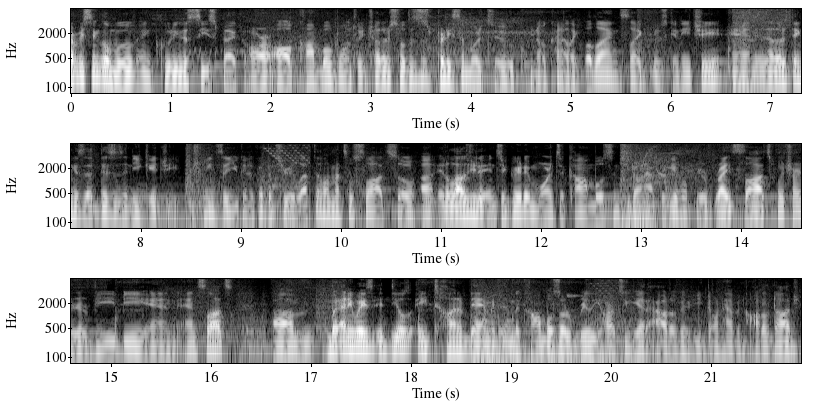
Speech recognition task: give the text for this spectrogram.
Every single move, including the C-Spec, are all comboable into each other, so this is pretty similar to, you know, kind of like Bloodlines like Ichi. And another thing is that this is an EKG, which means that you can equip it to your left elemental slot, so uh, it allows you to integrate it more into combos since you don't have to give up your right slots, which are your V, B, and N slots. Um, but anyways, it deals a ton of damage and the combos are really hard to get out of if you don't have an auto dodge.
